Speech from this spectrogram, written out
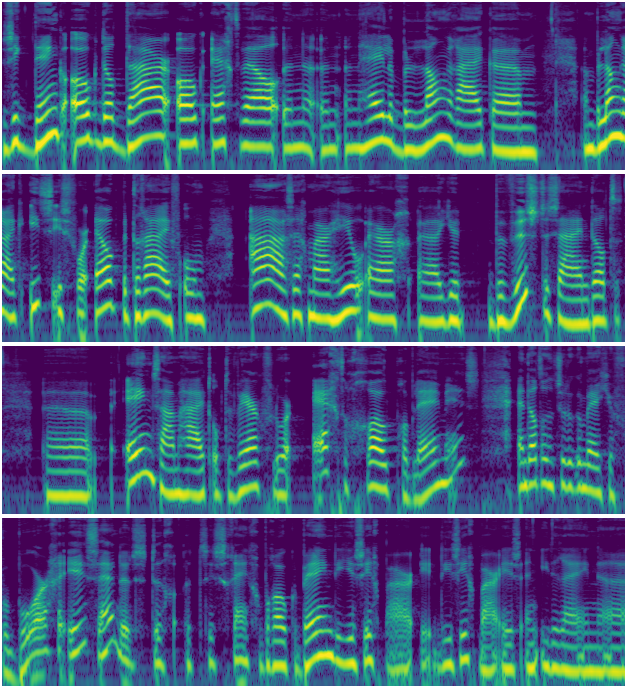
Dus ik denk ook dat daar ook echt wel een, een, een hele belangrijke, een belangrijk iets is voor elk bedrijf om A, zeg maar, heel erg uh, je bewust te zijn dat uh, eenzaamheid op de werkvloer echt een groot probleem is. En dat het natuurlijk een beetje verborgen is. Hè? Dus de, het is geen gebroken been die, je zichtbaar, die zichtbaar is en iedereen uh,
